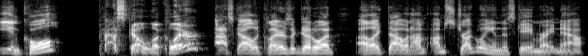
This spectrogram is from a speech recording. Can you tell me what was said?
Ian Cole, Pascal Leclaire. Pascal Leclaire's a good one. I like that one. I'm I'm struggling in this game right now.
